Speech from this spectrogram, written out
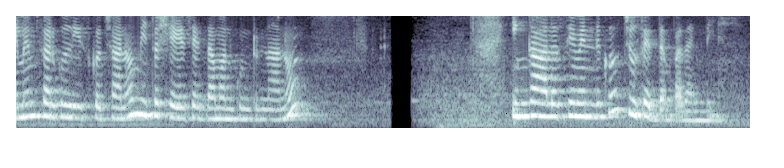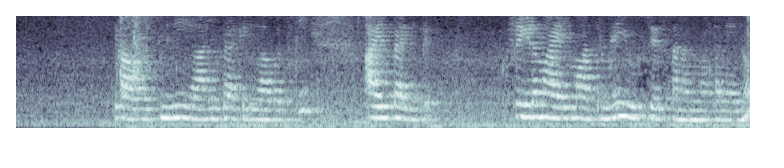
ఏమేమి సరుకులు తీసుకొచ్చానో మీతో షేర్ చేద్దాం అనుకుంటున్నాను. ఇంకా ఆలస్యం ఎందుకు? చూసేద్దాం పదండి. కావాల్సింది ఆయిల్ ప్యాకెట్ కాబట్టి ఆయిల్ ప్యాకెట్. ఫ్రీడమ్ ఆయిల్ మాత్రమే యూస్ చేస్తానన్నమాట నేను.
